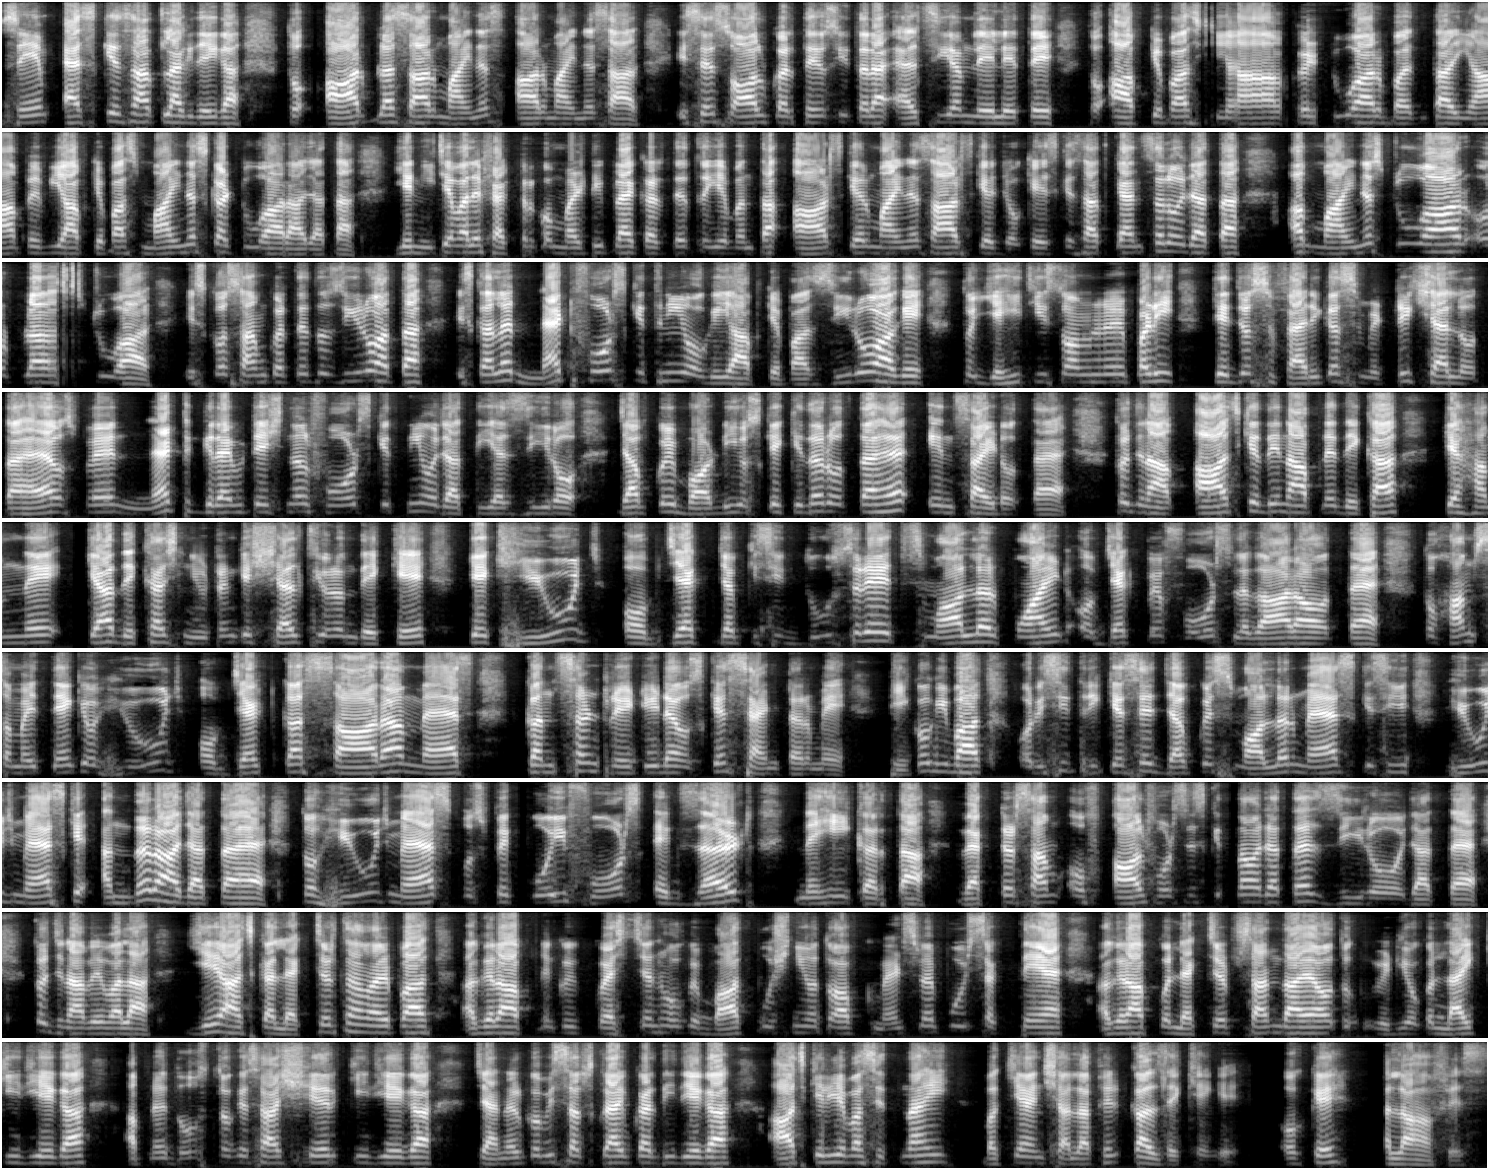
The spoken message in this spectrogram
same S के साथ लग जाएगा। तो r plus r minus r minus r इसे सॉल्व करते उसी तरह एलसीएम ले लेते तो आपके पास यहाँ पे टू आर बनता यहाँ पे भी आपके पास माइनस का टू आर आ जाता ये नीचे वाले फैक्टर को मल्टीप्लाई करते तो ये बनता r square minus r square जो कि इसके साथ कैंसिल हो जाता अब माइनस टू आर और प्लस टू आर इसको सम करते तो ज़ीरो आता। इसका अलग नेट फोर्स कितनी हो गई आपके पास? ज़ीरो आ गई। तो यही चीज़ तो हमने पढ़ी कि जो सफेरिकल सिमेट्रिक शेल होता है उसमें नेट ग्रेविटेशनल फोर्स कितनी हो जाती है? ज़ीरो जब कोई बॉडी उसके किधर होता है? इनसाइड होता है। तो जनाब, आज के दिन आपने देखा कि हमने क्या देखा न्यूटन के शेल थ्योरम देख के कि एक ह्यूज ऑब्जेक्ट जब किसी दूसरे स्मॉलर पॉइंट ऑब्जेक्ट पे फोर्स लगा रहा होता है तो हम समझते हैं कि ह्यूज ऑब्जेक्ट का सारा मैस कंसंट्रेटेड है उसके सेंटर में। ठीक होगी बात। और इसी तरीके से जब कोई स्मॉलर मैस किसी ह्यूज मैस के अंदर आ जाता है तो ह्यूज मैस उस पर कोई फोर्स एग्जर्ट नहीं करता। Vector sum of all forces कितना हो जाता है? ज़ीरो हो जाता है। तो जनाबे वाला ये आज का लेक्चर था हमारे पास। अगर आपने कोई क्वेश्चन हो, कोई बात पूछनी हो तो आप कमेंट्स में पूछ सकते हैं। अगर आपको लेक्चर पसंद आया हो तो वीडियो को लाइक कीजिएगा, अपने दोस्तों के साथ शेयर कीजिएगा चैनल को भी सब्सक्राइब कर दीजिएगा। आज के लिए बस इतना ही। बकिया इनशाला फिर कल देखेंगे। ओके अल्लाह हाफिज।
